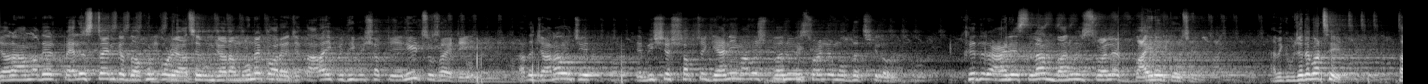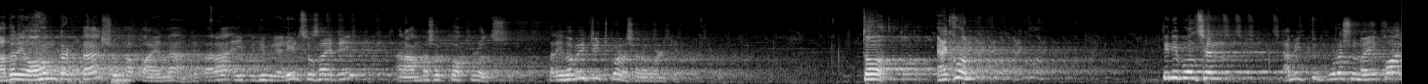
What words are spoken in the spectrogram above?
যারা আমাদের প্যালেস্টাইনকে দখল করে আছে এবং যারা মনে করে যে তারাই পৃথিবীর সবচেয়ে এলিট সোসাইটি, তাদের জানা উচিত যে বিশ্বের সবচেয়ে জ্ঞানী মানুষ বানু ইসরায়েলের মধ্যে ছিল। খিদর আহ ইসলাম বানু ইসরায়েলের বাইরের কেউ ছিল। আমি কি বুঝাতে পারছি? তাদের এই অহংকারটা শোভা পায় না যে তারা এই পৃথিবীর এলিট সোসাইটি আর আমরা সব ককরোচ। তারা এইভাবেই ট্রিট করে সারা ওয়ার্ল্ডকে তো এখন তিনি বলছেন আমি একটু পড়ে শোনাই قال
